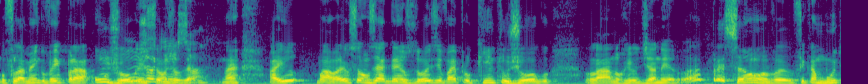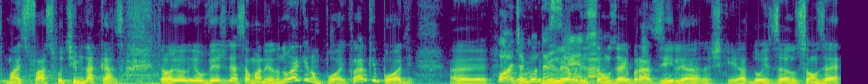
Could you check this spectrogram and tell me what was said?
O Flamengo vem para um jogo Um em São José. só. Né? Aí, bom, aí o São José ganha os dois e vai para o quinto jogo lá no Rio de Janeiro. A pressão fica muito mais fácil para o time da casa. Então eu, eu vejo dessa maneira. Não é que não pode, claro que pode. É, Pode acontecer, Eu me lembro né? de São José e Brasília, acho que há dois anos, São José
